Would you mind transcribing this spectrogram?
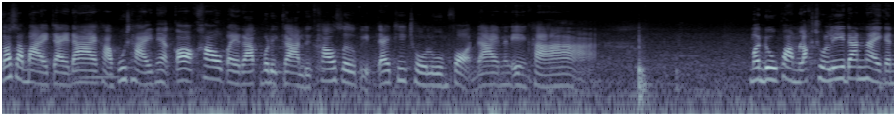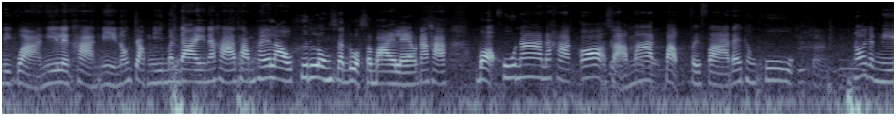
ก็สบายใจได้ค่ะ ผู้ใช้เนี่ยก็เข้าไปรับบริการหรือเข้าเซอร์วิสได้ที่โชว์รูมฟอร์ดได้นั่นเองค่ะ มาดูความลักชัวรี่ด้านในกันดีกว่านี่เลยค่ะ นี่นอกจากมีบันไดนะคะทำให้เราขึ้นลงสะดวกสบายแล้วนะคะ เบาะคู่หน้านะคะ ก็สามารถปรับไฟฟ้าได้ทั้งคู่ นอกจากนี้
